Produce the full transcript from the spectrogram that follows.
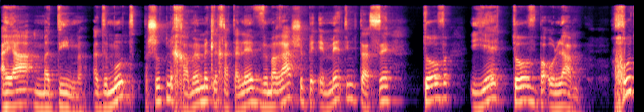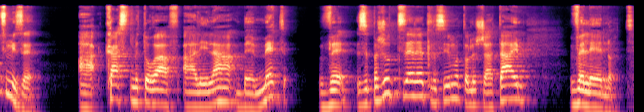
היה מדהים. הדמות פשוט מחממת לך את הלב ומראה שבאמת אם תעשה טוב, יהיה טוב בעולם. חוץ מזה, הקאסט מטורף, העלילה באמת, וזה פשוט סרט לשים אותו לשעתיים וליהנות.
